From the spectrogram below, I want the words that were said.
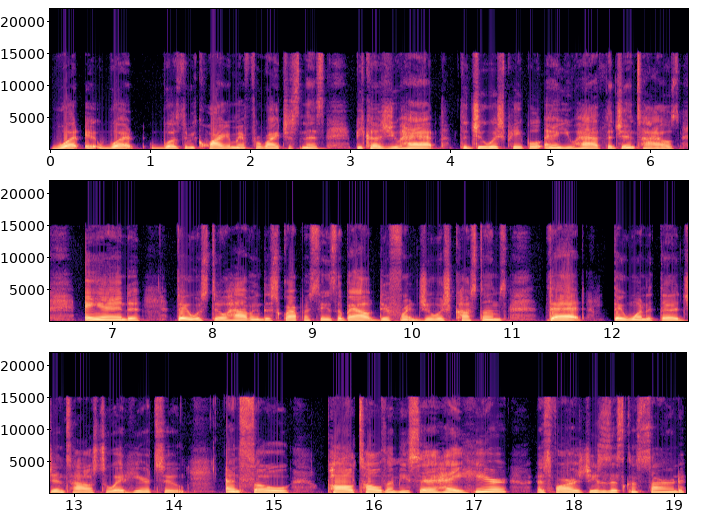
what it, what was the requirement for righteousness because you had the Jewish people and you had the Gentiles, and they were still having discrepancies about different Jewish customs that they wanted the Gentiles to adhere to, and so Paul told them, he said, Hey, here, as far as Jesus is concerned,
